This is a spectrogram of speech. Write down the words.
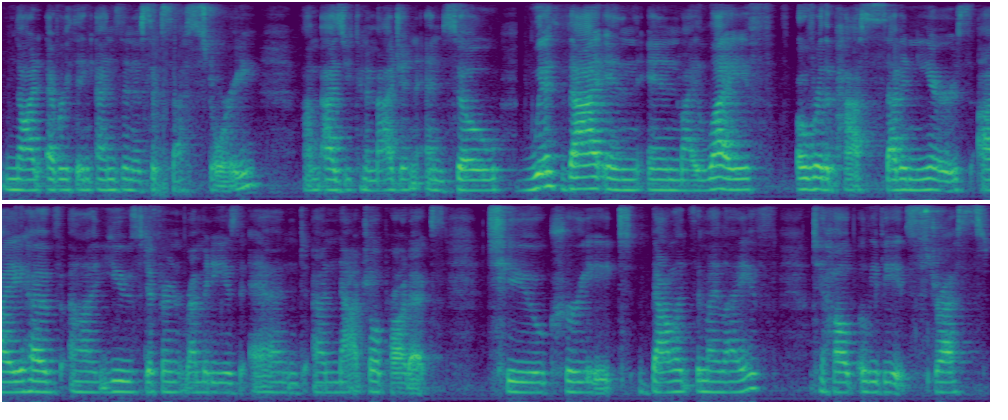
Not everything ends in a success story um, as you can imagine. And so with that in in my life over the past seven years i have uh, used different remedies and uh, natural products to create balance in my life to help alleviate stress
